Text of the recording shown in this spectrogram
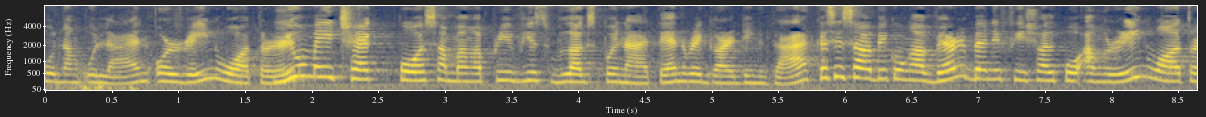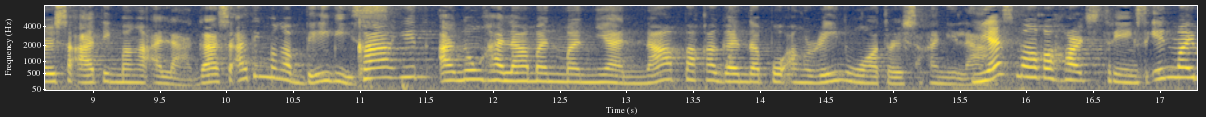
po ng ulan or rainwater, you may check po sa mga previous vlogs po natin regarding that. Kasi sabi ko nga, very beneficial po ang rainwater sa ating mga alaga, sa ating mga babies. Kahit anong halaman man yan, napakaganda po ang rainwater sa kanila. Yes, mga ka-heartstrings, in my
